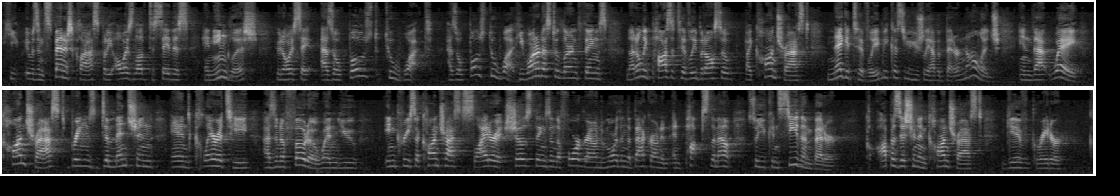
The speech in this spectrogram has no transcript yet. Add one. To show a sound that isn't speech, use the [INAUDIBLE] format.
he, it was in Spanish class, but he always loved to say this in English. He would always say, as opposed to what? As opposed to what? He wanted us to learn things not only positively, but also by contrast, negatively, because you usually have a better knowledge in that way. Contrast brings dimension and clarity, as in a photo. When you increase a contrast slider, it shows things in the foreground more than the background and, and pops them out so you can see them better opposition and contrast give greater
